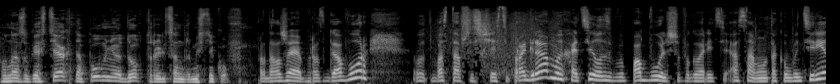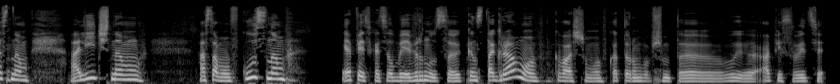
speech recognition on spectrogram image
У нас в гостях, напомню, доктор Александр Мясников. Продолжаем разговор. Вот в оставшейся части программы хотелось бы побольше поговорить о самом таком интересном, о личном, о самом вкусном. И опять хотел бы я вернуться к Инстаграму, к вашему, в котором, в общем-то, вы описываете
